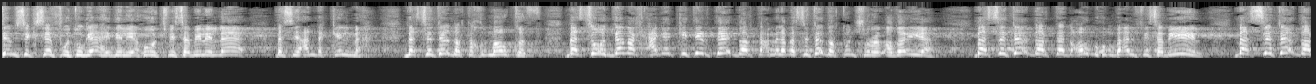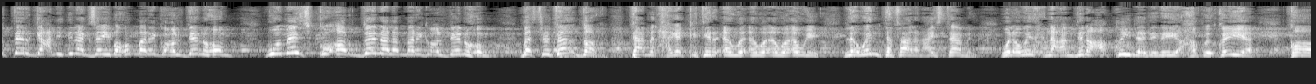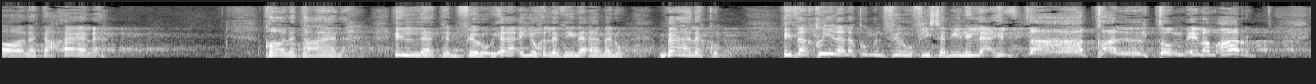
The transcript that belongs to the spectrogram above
تمسك سيف وتجاهد اليهود في سبيل الله. بس عندك كلمة بس تقدر تاخد موقف بس قدامك حاجات كتير تقدر تعملها بس تقدر تنشر القضية بس تقدر تدعمهم بألف سبيل بس تقدر ترجع لدينك زي ما هم رجعوا لدينهم ومسكوا أرضنا لما رجعوا لدينهم. بس تقدر تعمل حاجات كتير قوي قوي قوي قوي لو أنت فعلا عايز تعمل ولو إحنا عندنا عقيدة دينية حقيقية قال تعالى تعالى. قال تعالى إلا تنفروا. يا أيها الذين آمنوا ما لكم؟ إذا قيل لكم انفروا في سبيل الله ثاقلتم إلى الأرض.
